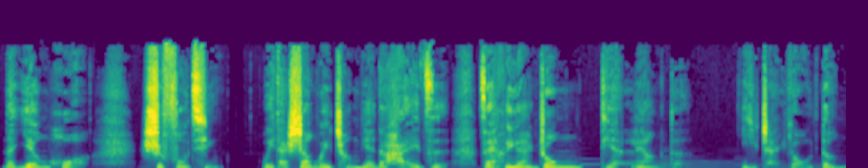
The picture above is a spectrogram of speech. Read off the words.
那烟火是父亲为他尚未成年的孩子在黑暗中点亮的。一盏油灯，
